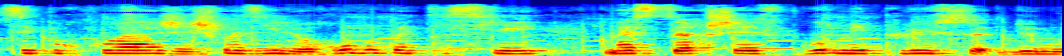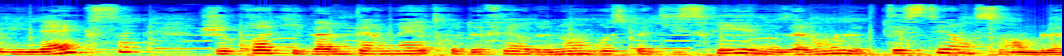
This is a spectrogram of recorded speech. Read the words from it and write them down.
C'est pourquoi j'ai choisi le robot pâtissier Masterchef Gourmet Plus de Moulinex. Je crois qu'il va me permettre de faire de nombreuses pâtisseries et nous allons le tester ensemble.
